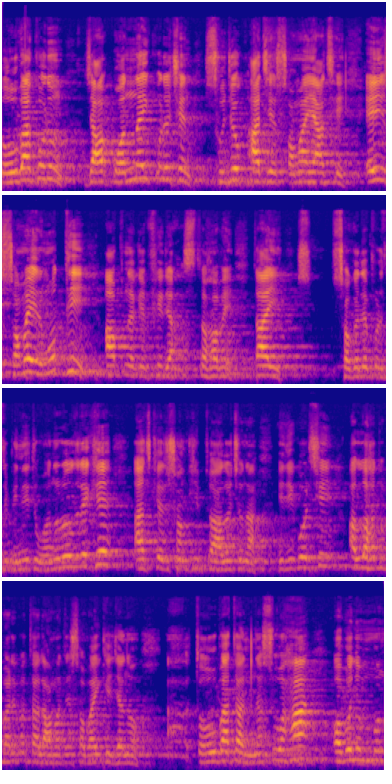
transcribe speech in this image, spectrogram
তৌবা করুন, যা অন্যায় করেছেন, সুযোগ আছে, সময় আছে, এই সময়ের মধ্যেই আপনাকে ফিরে আসতে হবে। তাই সকলের প্রতি বিনীত অনুরোধ রেখে আজকের সংক্ষিপ্ত আলোচনা ইতি করছি। আল্লাহ তালা আমাদের সবাইকে যেন তৌবাতা নসুহা অবলম্বন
